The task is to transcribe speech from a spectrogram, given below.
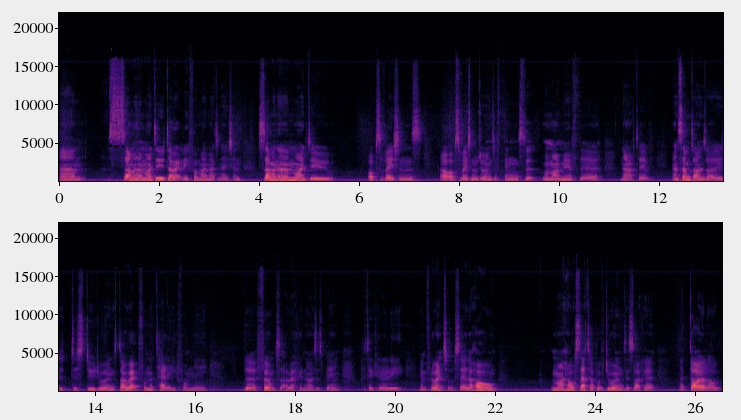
And some of them I do directly from my imagination. Some of them I do observations, uh, observational drawings of things that remind me of the narrative. And sometimes I just do drawings direct from the telly, from the the films that I recognise as being particularly influential. So the whole my whole setup of drawings is like a, a dialogue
